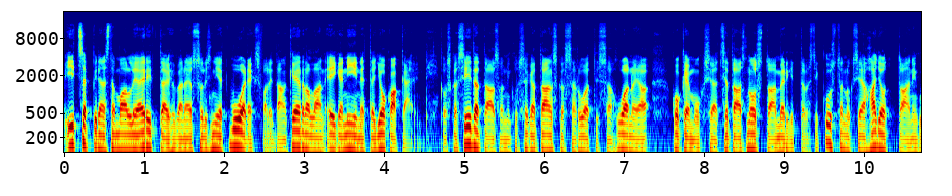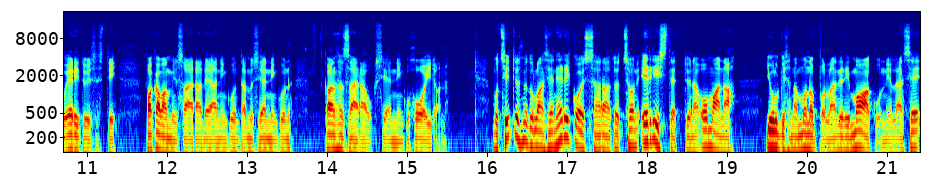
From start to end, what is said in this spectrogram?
Itse pidän sitä mallia erittäin hyvänä, jos olisi niin, että vuodeksi valitaan kerrallaan, eikä niin, että joka käynti, koska siitä taas on niin kuin sekä Tanskassa, Ruotsissa huonoja kokemuksia, että se taas nostaa merkittävästi kustannuksia ja hajottaa niin kuin erityisesti vakavammin sairaiden ja niin kuin niin kuin kansansairauksien niin kuin hoidon. Mutta sitten jos me tullaan siihen erikoissairaanhoitoon, että se on eristettynä omana julkisena monopolilla eri maakunnilla, ja se,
